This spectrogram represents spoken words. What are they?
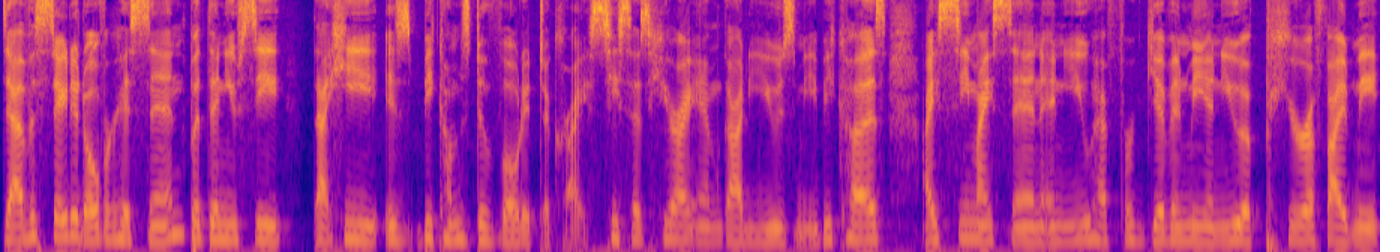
devastated over his sin, but then you see that he is becomes devoted to Christ. He says, "Here I am, God, use me because I see my sin and you have forgiven me and you have purified me.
